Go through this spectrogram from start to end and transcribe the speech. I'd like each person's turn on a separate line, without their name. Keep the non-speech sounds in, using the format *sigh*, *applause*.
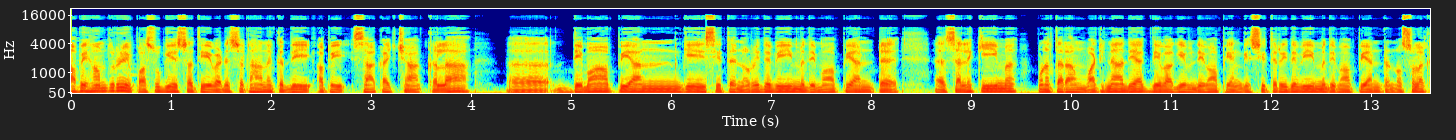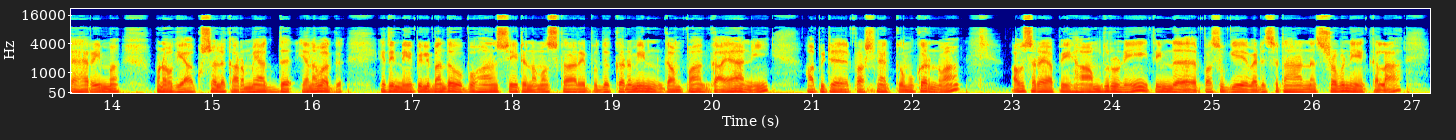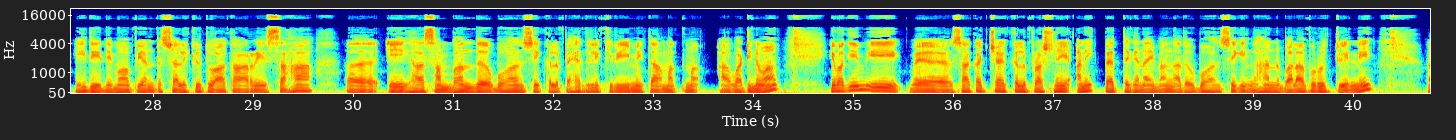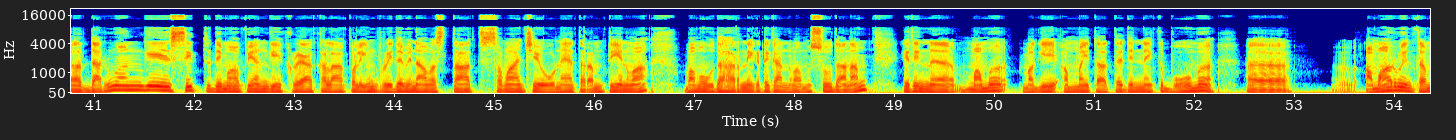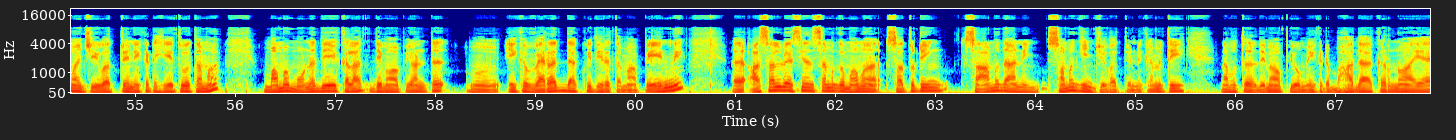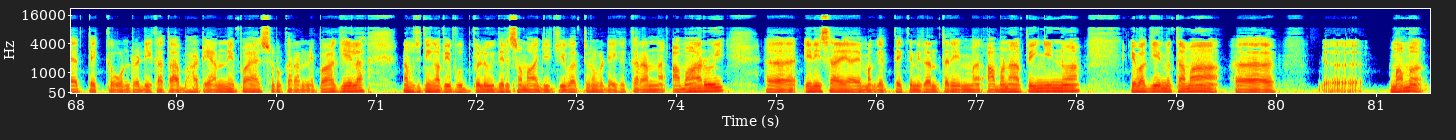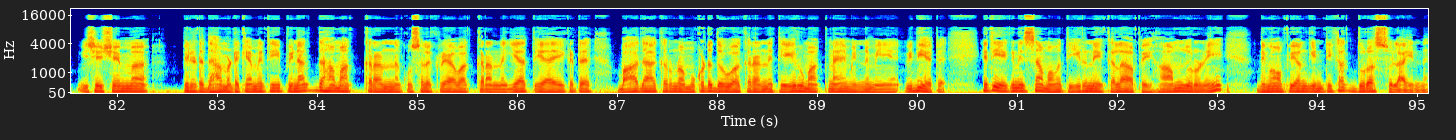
අපි හාමුදුරනේ පසුගිය සතියේ වැඩසටහනකදී අපි සාකච්ඡා කළා දෙමාපියන්ගේ සිත නොරිදවීම දෙමාපියන්ට සැලකීම මොනතරම් වටිනා දෙයක්ද ඒ වගේම දෙමාපියන්ගේ සිත රිදවීම දෙමාපියන්ට නොසලකා හැරීම මොන වගේ අකුසල කර්මයක්ද යන වග. ඉතින් මේ පිළිබඳව ඔබ වහන්සේට নমස්කාරය පුද කරමින් ගම්පහ ගයානි අපිට ප්‍රශ්නයක් යොමු කරනවා. අවසරයි අපේ හාමුදුරනේ ඉතින් පසුගිය වැඩසටහන ශ්‍රවණය කළා. එහිදී දෙමාපියන්ට සැලකියුතු ආකාරය සහ ඒ හා සම්බන්ධ ඔබ වහන්සේ කළ පැහැදිලි කිරීම ඉතාමත්ම වටිනවා. ඒ වගේම මේ සාකච්ඡා කළ ප්‍රශ්නේ අනෙක් පැත්ත ගැනයි මම අද ඔබ වහන්සේගෙන් අහන්න බලාපොරොත්තු වෙන්නේ. දරුවන්ගේ සිත් දෙමාපියන්ගේ ක්‍රියාකලාපවලින් රිදවෙන අවස්ථාත් සමාජයේ ඕනෑ තරම් තියෙනවා. මම උදාහරණයකට ගන්න මම සූදානම්. ඉතින් මම මගේ අම්මයි තාත්තයි දෙන්න එක බොහොම අමාරුවෙන් තමයි ජීවත් වෙන එකට හේතුව තමයි මම මොන දේ කළත් දෙමාපියන්ට ඒක වැරද්දක් විදිහට තමයි පේන්නේ. අසල්වැසියන් සමග මම සතුටින් සාමදානින් සමගින් ජීවත් වෙන්න කැමතියි. නමුත් දෙමාපියෝ මේකට බාධා කරනවා අය ඇත් එක්ක ඔන්රෙඩි කතා බහට යන්න එපා ඇසුරු කරන්න එපා කියලා. නමුත් ඉතින් අපි පුද්ගලයෝ විදිහට සමාජයේ ජීවත් වෙනකොට ඒක කරන්න අමාරුයි. ඒ නිසා අය මගෙත් එක්ක නිරන්තරයෙන්ම අමනාපෙන් ඉන්නවා. ඒ වගේම තමා මම විශේෂයෙන්ම පිනට දහමට කැමති පිනක් දහමක් කරන්න කුසල ක්‍රියාවක් කරන්න ගියත් එයා ඒකට බාධා කරනවා මොකටද ඕවා කරන්න තේරුමක් නැහැ මෙන්න මේ විදිහට. ඉතින් ඒක නිසා මම තීරණය කළා අපේ හාමුදුරනේ දෙමව්පියන්ගෙන් ටිකක් දුරස් වෙලා ඉන්න.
